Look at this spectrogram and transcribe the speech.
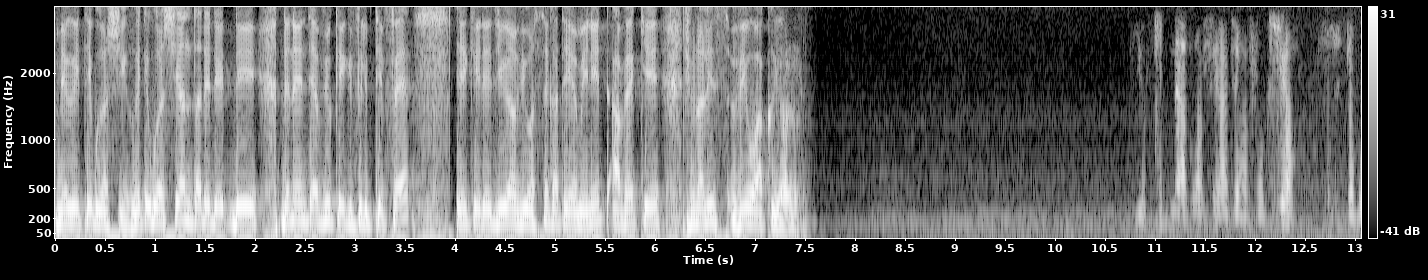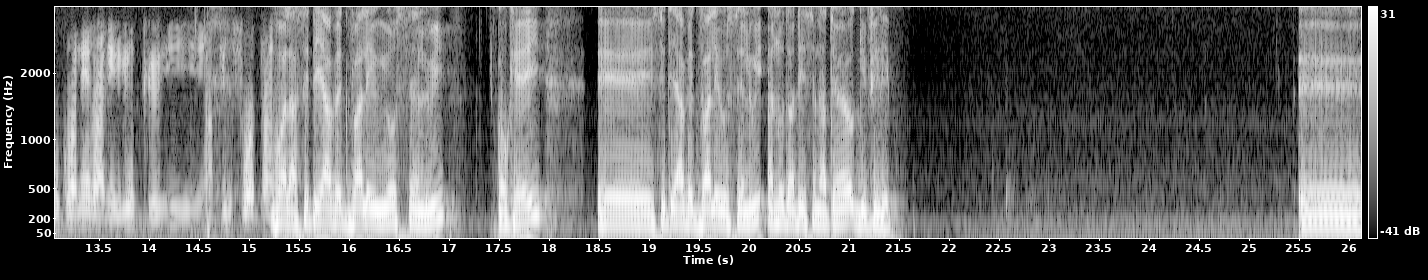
mais restez branchés. Restez branchés en attendant de de de l'interview que Guy Philippe fait et qui a duré environ 51 minutes avec euh, journaliste VOA Créole. Dans- Voilà, c'était avec Valério Saint-Louis. OK? Et c'était avec Valério Saint-Louis, un autre des sénateurs, Guy Philippe. Et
